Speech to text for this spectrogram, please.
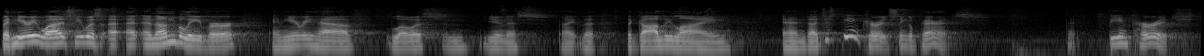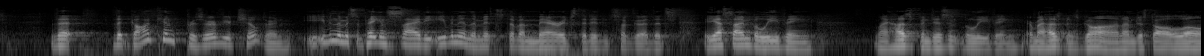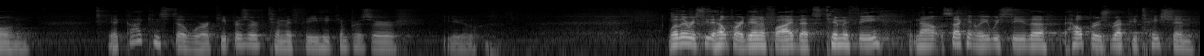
But here he was. He was a, a, an unbeliever. And here we have Lois and Eunice, right? The, the godly line. And uh, just be encouraged, single parents. Right? Be encouraged that, that God can preserve your children, even in the midst of pagan society, even in the midst of a marriage that isn't so good. That's, yes, I'm believing. My husband isn't believing, or my husband's gone. I'm just all alone. Yet God can still work. He preserved Timothy, He can preserve you. Well, there we see the helper identified. That's Timothy. Now, secondly, we see the helper's reputation.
